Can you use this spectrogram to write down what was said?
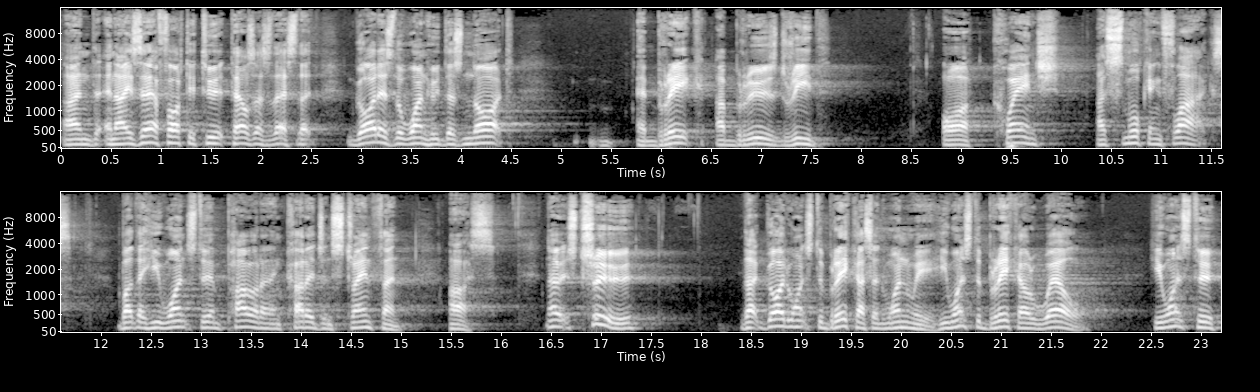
And in Isaiah 42, it tells us this that God is the one who does not uh, break a bruised reed or quench a smoking flax, but that He wants to empower and encourage and strengthen us. Now, it's true that God wants to break us in one way. He wants to break our will. He wants to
